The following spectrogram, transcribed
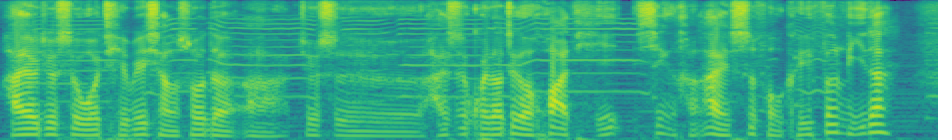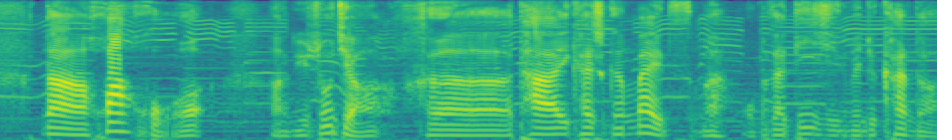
还有就是我前面想说的啊，就是还是回到这个话题，性和爱是否可以分离呢？那花火啊，女主角和她一开始跟麦子嘛，我们在第一集里面就看到，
